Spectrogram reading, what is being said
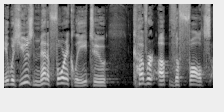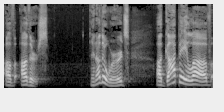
It was used metaphorically to cover up the faults of others. In other words, agape love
